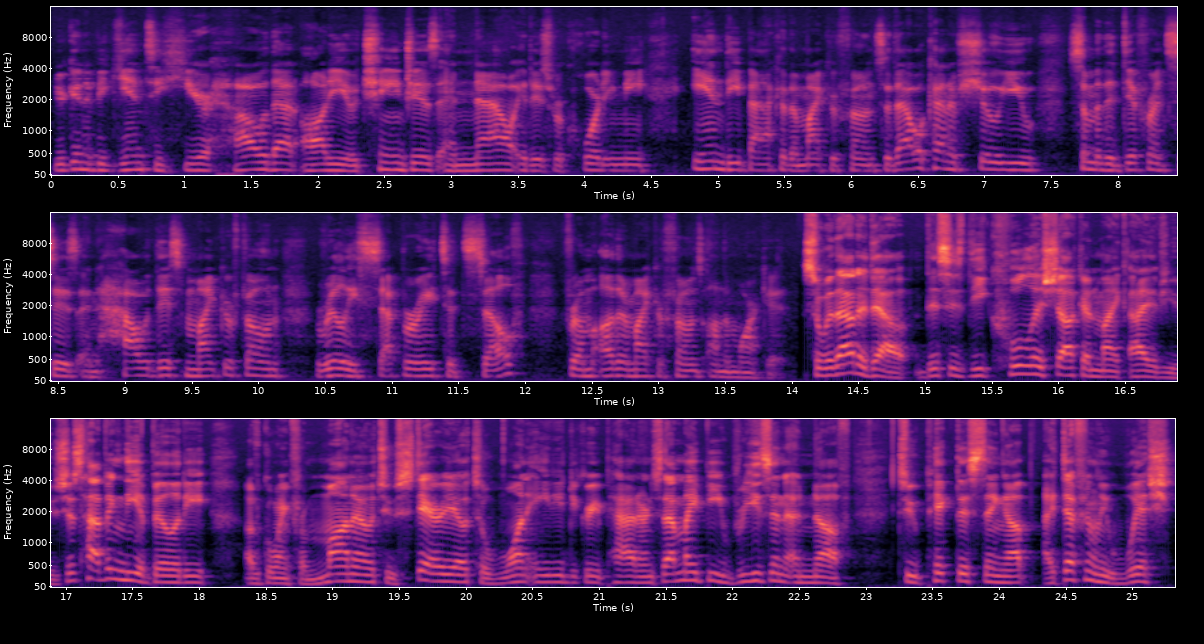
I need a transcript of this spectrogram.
you're gonna begin to hear how that audio changes, and now it is recording me in the back of the microphone. So that will kind of show you some of the differences and how this microphone really separates itself from other microphones on the market. So without a doubt, this is the coolest shotgun mic I have used. Just having the ability of going from mono to stereo to 180 degree patterns, that might be reason enough to pick this thing up. I definitely wish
